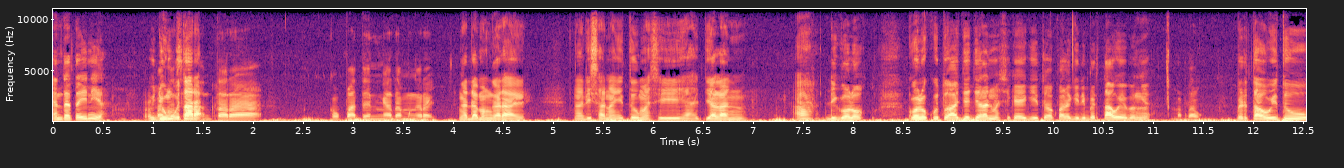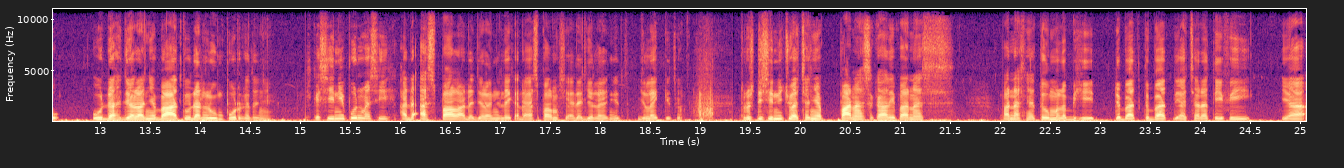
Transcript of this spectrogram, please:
NTT ini ya? Ujung utara. antara Kabupaten Ngada Manggarai Ngada Manggarai. Nah di sana itu masih ya, jalan ah di Golok Golokutu aja jalan masih kayak gitu apalagi di Bertau ya bang ya. Mertau Bertau itu udah jalannya batu dan lumpur katanya. Ke sini pun masih ada aspal, ada jalan jelek, ada aspal masih ada jalan jelek gitu. Terus di sini cuacanya panas sekali panas. Panasnya tuh melebihi debat-debat di acara TV ya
